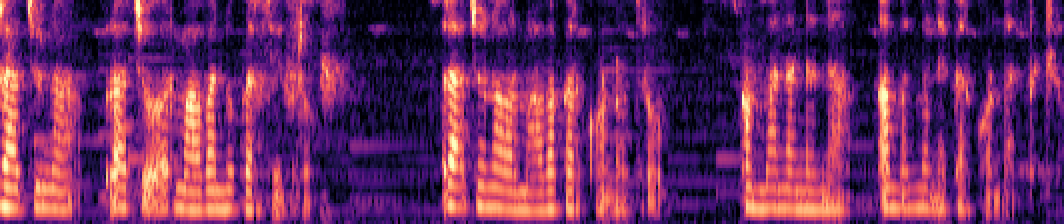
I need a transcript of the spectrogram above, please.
ರಾಜುನ ರಾಜು ಅವ್ರ ಮಾವನ್ನು ಕರೆಸಿದ್ರು. ರಾಜುನ ಅವ್ರ ಮಾವ ಕರ್ಕೊಂಡೋದ್ರು ಅಮ್ಮ ನನ್ನನ್ನು ಅಮ್ಮನ ಮನೆ ಕರ್ಕೊಂಡು ಬಂದ್ಬಿಟ್ಲು.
